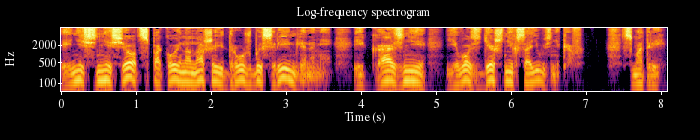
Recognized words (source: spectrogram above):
и не снесет спокойно нашей дружбы с римлянами и казни его здешних союзников. Смотри,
